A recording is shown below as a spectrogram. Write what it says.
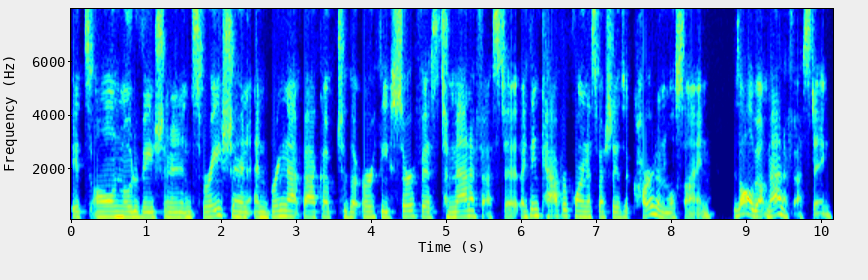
its own motivation and inspiration and bring that back up to the earthy surface to manifest it. I think Capricorn, especially as a cardinal sign, is all about manifesting.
